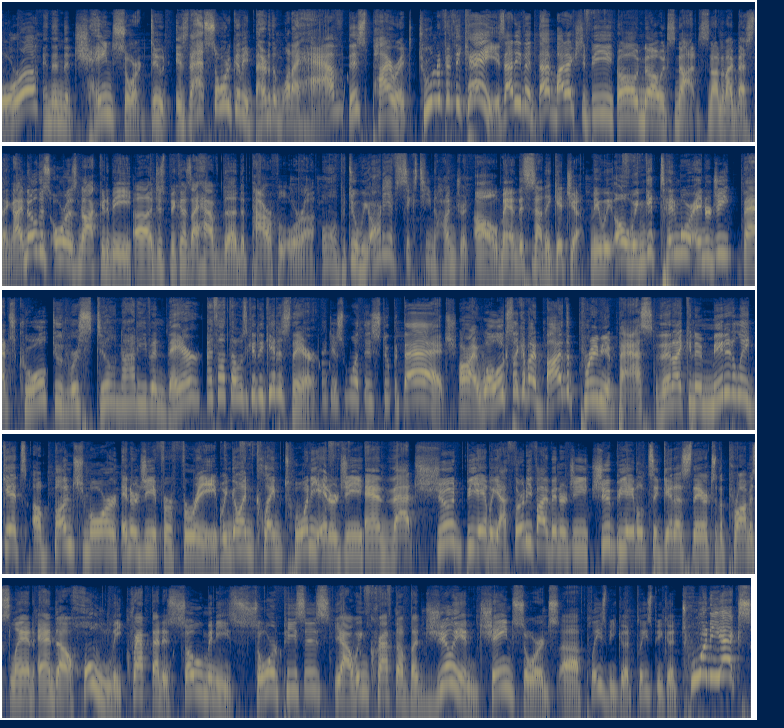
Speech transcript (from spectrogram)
aura? And then the chain sword. Dude is that sword gonna be better than what i have? This pirate 250k is that even that might actually be oh no it's not. It's not my best thing. I know this aura is not gonna be uh just because i have the the powerful aura. Oh but dude we already have 1600 oh man this is how they get you i mean we oh we can get 10 more energy. That's cool. Dude we're still not even there? I thought that was gonna get us there. I just want this stupid badge. All right well looks like if i buy the premium pass then i can immediately get a bunch more energy for free. We can go ahead and claim 20 energy and that should be able, yeah, 35 energy should be able to get us there to the promised land. And uh, holy crap, that is so many sword pieces. Yeah, we can craft a bajillion chain swords. Uh, please be good. Please be good. 20x.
